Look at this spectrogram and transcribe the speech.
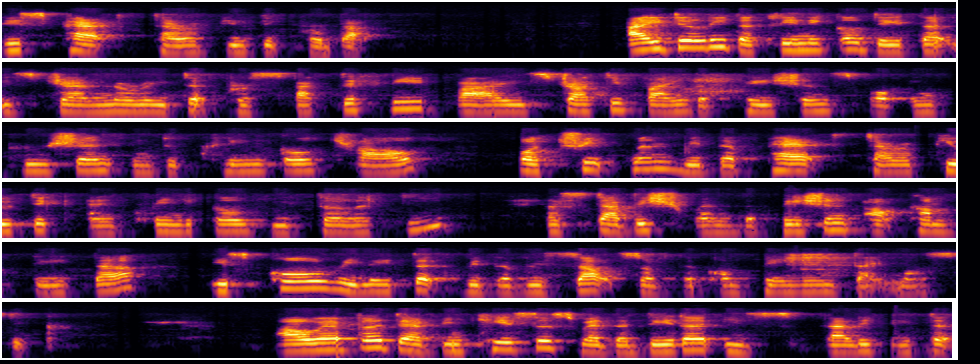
this paired therapeutic product. Ideally, the clinical data is generated prospectively by stratifying the patients for inclusion into clinical trial for treatment with the paired therapeutic and clinical utility established when the patient outcome data is correlated with the results of the companion diagnostic. However, there have been cases where the data is validated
